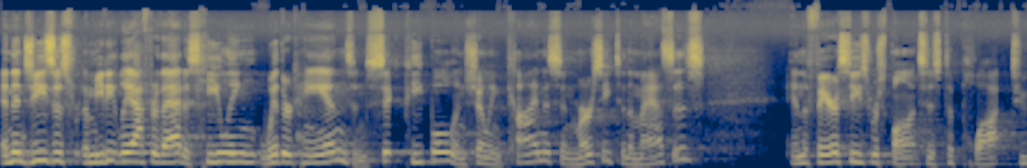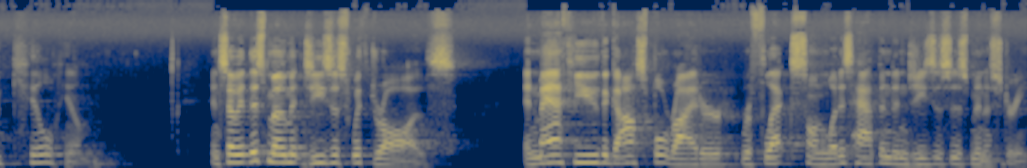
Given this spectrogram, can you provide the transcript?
And then Jesus, immediately after that, is healing withered hands and sick people and showing kindness and mercy to the masses. And the Pharisees' response is to plot to kill him. And so at this moment, Jesus withdraws. And Matthew, the gospel writer, reflects on what has happened in Jesus' ministry.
